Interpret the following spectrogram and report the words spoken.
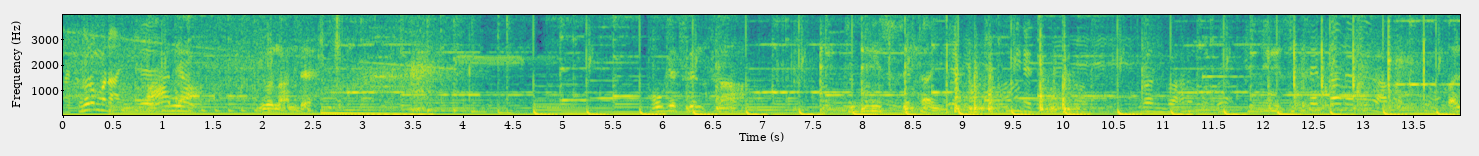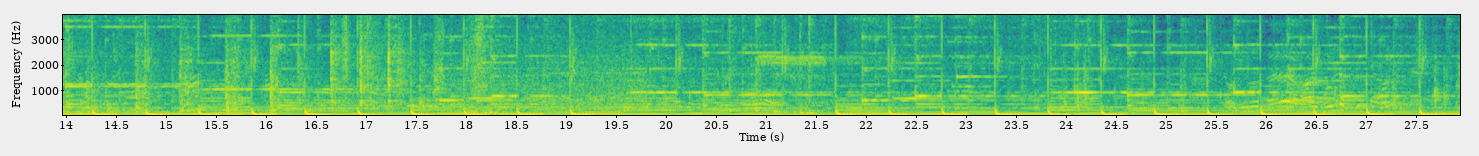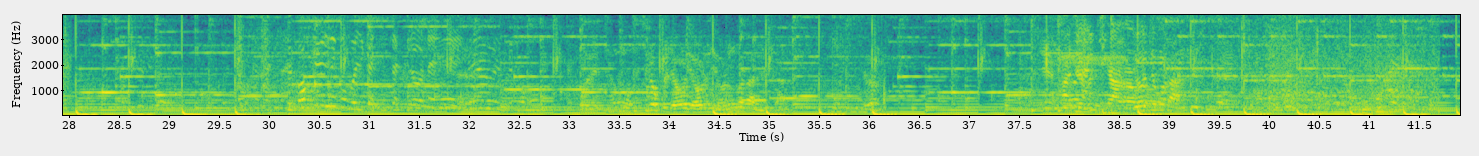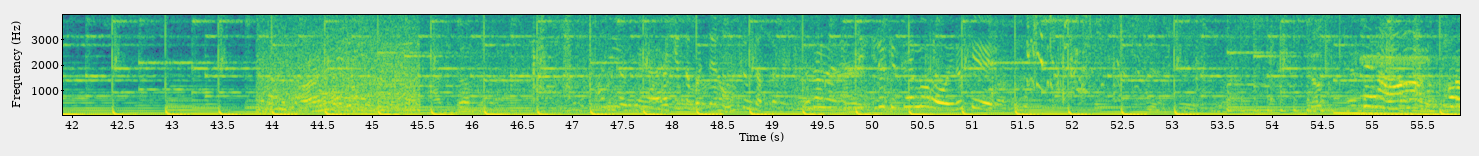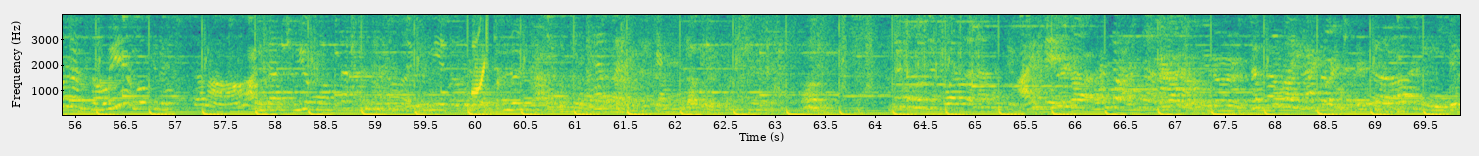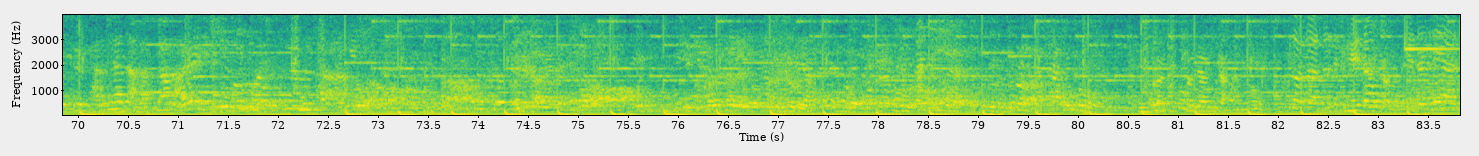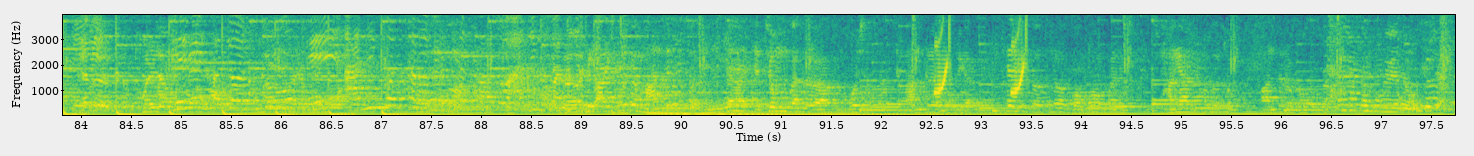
아, 그런 건 아닌데. 아니야. 이건 안돼. 보게 센터. 비즈니스 센터 이제 원래 창문 트러블 열, 열, 여는 거라니까. 요즘은 안 되지. 밖에서 볼 때는 엄청 답답해. 왜냐면 이렇게 세모로 이렇게 해는 처음이랑 저 위에 먹기로 했었잖아. 아니 난딱 하면서 여기에도 글을 붙이고 전문가들 와서 모셔서 이렇게 만들어서 우리가 테레비도 써보고 그 방향표도 좀 만들어보고.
